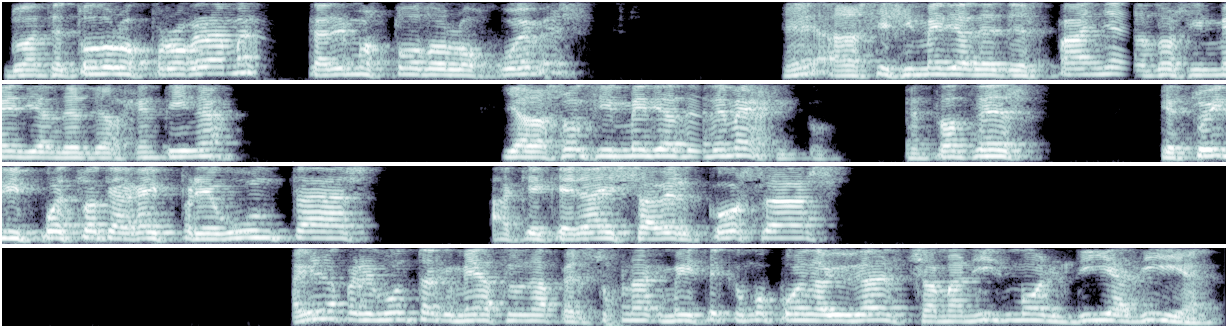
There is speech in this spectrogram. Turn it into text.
durante todos los programas que haremos todos los jueves, ¿eh? a las seis y media desde España, a las dos y media desde Argentina y a las once y media desde México. Entonces, estoy dispuesto a que hagáis preguntas, a que queráis saber cosas, Hay una pregunta que me hace una persona que me dice cómo puedo ayudar el chamanismo el día a día.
